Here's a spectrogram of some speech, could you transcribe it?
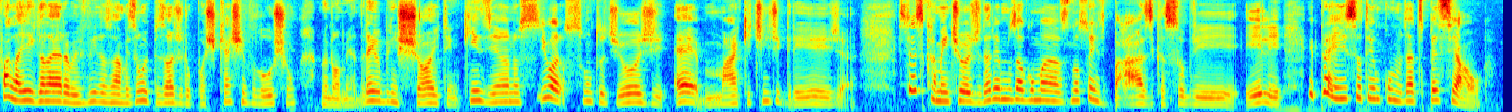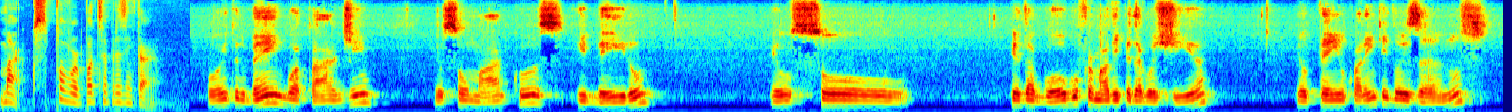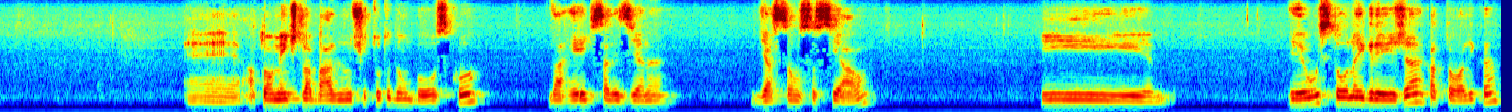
Fala aí galera, bem-vindos a mais um episódio do Podcast Evolution. Meu nome é André Binchoy, tenho 15 anos e o assunto de hoje é marketing de igreja. Especificamente hoje daremos algumas noções básicas sobre ele e para isso eu tenho um convidado especial. Marcos, por favor, pode se apresentar. Oi, tudo bem? Boa tarde. Eu sou Marcos Ribeiro. Eu sou pedagogo formado em pedagogia eu tenho 42 anos. É, atualmente trabalho no Instituto Dom Bosco, da Rede Salesiana de Ação Social. E eu estou na Igreja Católica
